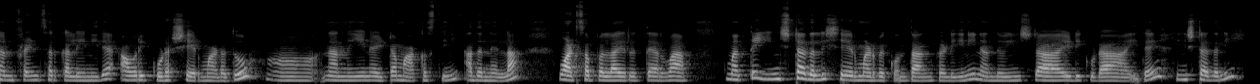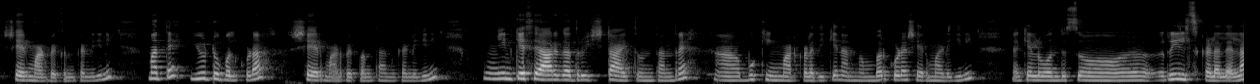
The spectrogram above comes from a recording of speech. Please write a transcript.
ನನ್ನ ಫ್ರೆಂಡ್ ಸರ್ಕಲ್ ಏನಿದೆ ಅವ್ರಿಗೆ ಕೂಡ ಶೇರ್ ಮಾಡೋದು. ನಾನು ಏನು ಐಟಮ್ ಹಾಕಿಸ್ತೀನಿ ಅದನ್ನೆಲ್ಲ ವಾಟ್ಸಪ್ಪೆಲ್ಲ ಇರುತ್ತೆ ಅಲ್ವಾ? ಮತ್ತು ಇನ್ಸ್ಟಾದಲ್ಲಿ ಶೇರ್ ಮಾಡಬೇಕು ಅಂತ ಅಂದ್ಕೊಂಡಿದ್ದೀನಿ ನಂದು ಇನ್ಸ್ಟಾ ಐ ಡಿ ಕೂಡ ಇದೆ. ಇನ್ಸ್ಟಾದಲ್ಲಿ ಶೇರ್ ಮಾಡಬೇಕು ಅಂದ್ಕೊಂಡಿದ್ದೀನಿ ಮತ್ತು ಯೂಟ್ಯೂಬಲ್ಲಿ ಕೂಡ ಶೇರ್ ಮಾಡಬೇಕು ಅಂತ ಅಂದ್ಕೊಂಡಿದ್ದೀನಿ ಇನ್ ಕೇಸ್ ಯಾರಿಗಾದರೂ ಇಷ್ಟ ಆಯಿತು ಅಂತಂದರೆ ಬುಕ್ಕಿಂಗ್ ಮಾಡ್ಕೊಳ್ಳೋದಕ್ಕೆ ನನ್ನ ನಂಬರ್ ಕೂಡ ಶೇರ್ ಮಾಡಿದ್ದೀನಿ ಕೆಲವೊಂದು ಸೋ, ರೀಲ್ಸ್ಗಳಲ್ಲೆಲ್ಲ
